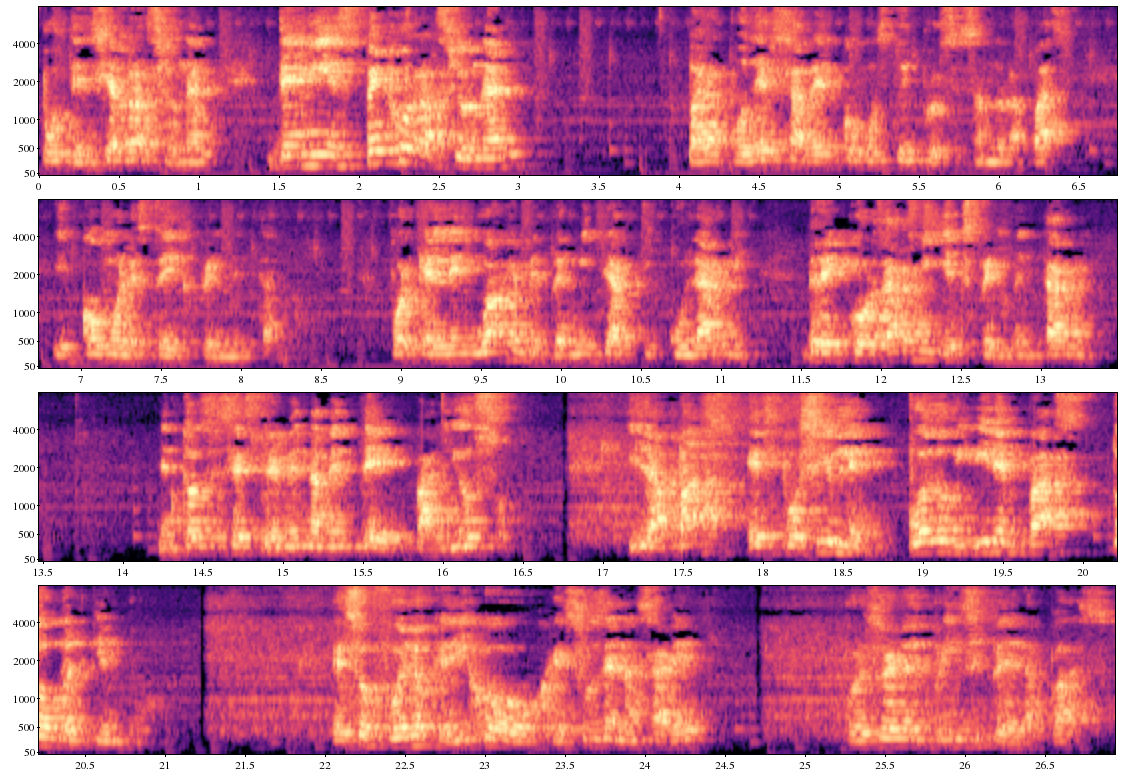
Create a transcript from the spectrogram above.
potencial racional, de mi espejo racional para poder saber cómo estoy procesando la paz y cómo la estoy experimentando. Porque el lenguaje me permite articularme, recordarme y experimentarme. Entonces es tremendamente valioso. Y la paz es posible. Puedo vivir en paz todo el tiempo. Eso fue lo que dijo Jesús de Nazaret. Por eso era el príncipe de la paz.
